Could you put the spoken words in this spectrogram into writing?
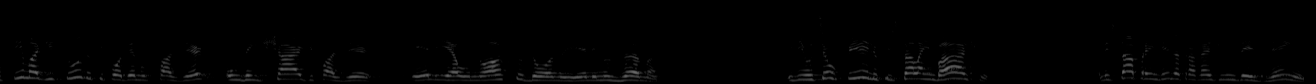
acima de tudo que podemos fazer ou deixar de fazer. Ele é o nosso dono e ele nos ama. E o seu filho que está lá embaixo, ele está aprendendo através de um desenho,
